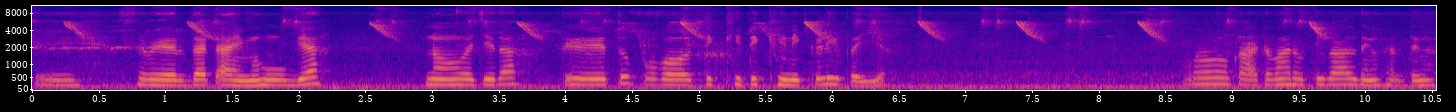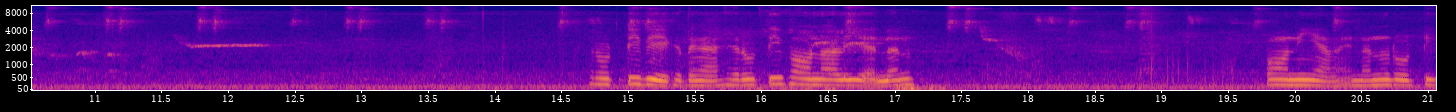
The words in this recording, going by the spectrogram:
ਤੇ ਸਵੇਰ ਦਾ ਟਾਈਮ ਹੋ ਗਿਆ 9 ਵਜੇ ਦਾ, ਤੇ ਧੁੱਪ ਬਹੁਤ ਤਿੱਖੀ ਤਿੱਖੀ ਨਿਕਲੀ ਪਈ ਆ। ਉਹ ਕਾਟਵਾ ਰੋਟੀ ਬਾਲਦੇ ਫਿਰਦੇ ਰੋਟੀ ਵੇਖਦੇ ਆ। ਇਹ ਰੋਟੀ ਪਾਉਣ ਵਾਲੀ ਆ ਇਹਨਾਂ ਨੂੰ। ਪਾਉਣੀ ਆ ਮੈਂ ਇਹਨਾਂ ਨੂੰ ਰੋਟੀ।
